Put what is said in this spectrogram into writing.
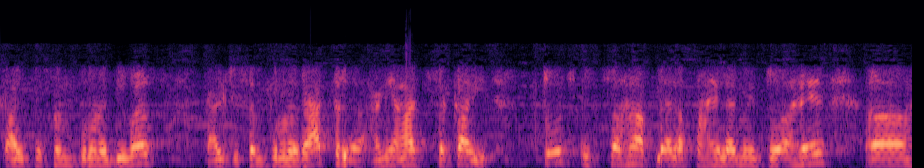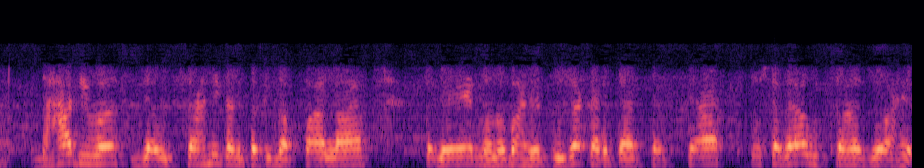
कालचा संपूर्ण दिवस कालची संपूर्ण रात्र आणि आज सकाळी तोच उत्साह आपल्याला पाहायला मिळतो आहे. दहा दिवस ज्या उत्साहाने गणपती बाप्पाला सगळे मनोभावे पूजा करतात तर त्या तो सगळा उत्साह जो आहे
